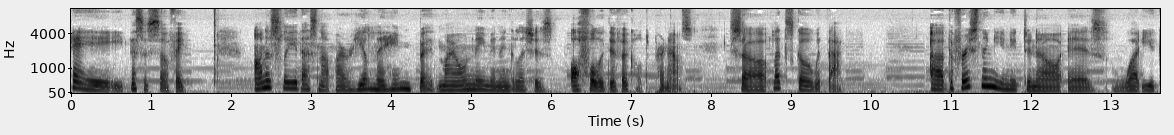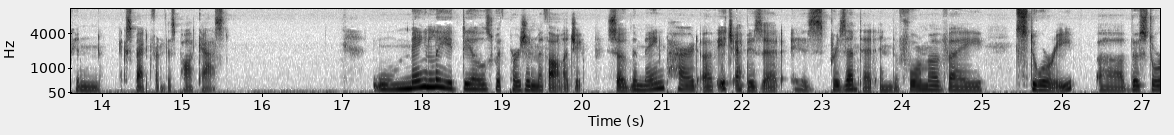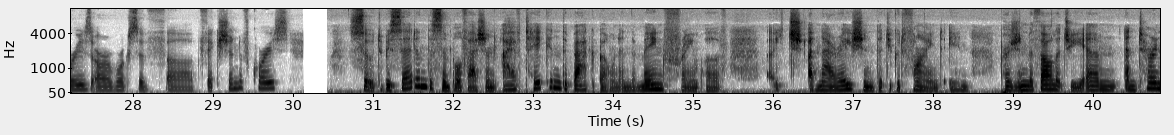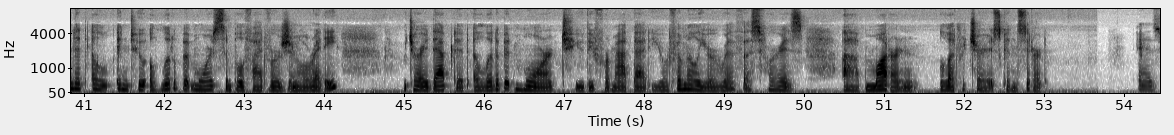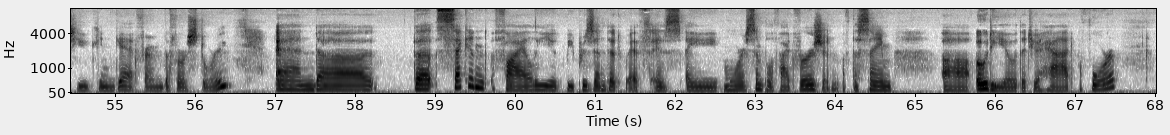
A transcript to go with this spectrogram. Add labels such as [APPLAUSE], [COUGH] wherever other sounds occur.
Hey, this is Sophie. Honestly, that's not my real [LAUGHS] name, but my own name in English is awfully difficult to pronounce. So let's go with that. Uh, the first thing you need to know is what you can expect from this podcast. Mainly, it deals with Persian mythology. So, the main part of each episode is presented in the form of a story. Uh, the stories are works of uh, fiction, of course. So, to be said in the simple fashion, I have taken the backbone and the main frame of each a narration that you could find in Persian mythology and, and turned it a, into a little bit more simplified version already, which are adapted a little bit more to the format that you're familiar with as far as uh, modern literature is considered. As you can get from the first story. And uh, the second file you'd be presented with is a more simplified version of the same uh, audio that you had before.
